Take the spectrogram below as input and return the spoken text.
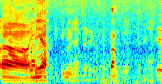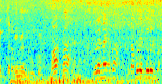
Ah ini ya. Ini. Bang. Ini buku. Boleh naik Pak? Tak boleh turun Pak.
